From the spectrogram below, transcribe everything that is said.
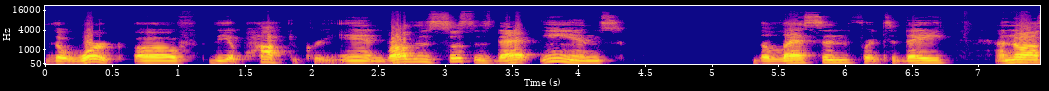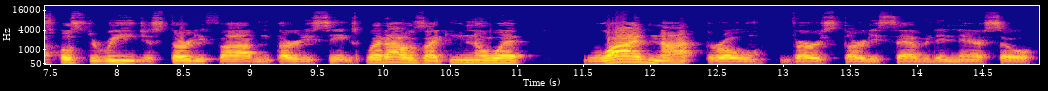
the work of the apothecary. And brothers and sisters, that ends the lesson for today. I know I was supposed to read just 35 and 36, but I was like, you know what? Why not throw verse 37 in there? So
